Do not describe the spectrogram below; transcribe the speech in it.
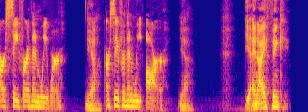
are safer than we were, Yeah. are safer than we are. Yeah. Yeah, and I think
